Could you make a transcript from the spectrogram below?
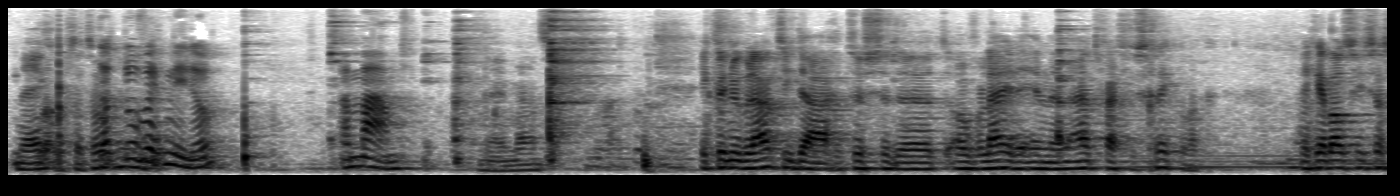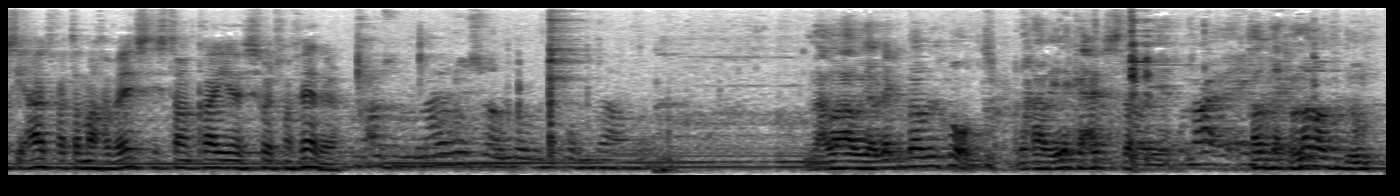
Nee, ik hoef dat ook Dat niet. hoef ik niet hoor. Een maand. Nee, maand. Ik vind überhaupt die dagen tussen de, het overlijden en een uitvaart verschrikkelijk. Ik heb altijd zoiets als die uitvaart dan maar geweest is, dan kan je een soort van verder. Als ook eens lang boven de grond houden. Nou, we houden jou lekker boven de grond. Dan gaan we je lekker uitstrooien. Ik, Gaan we het lekker lang over doen.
